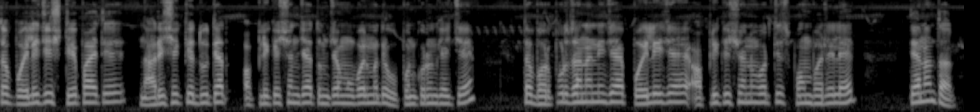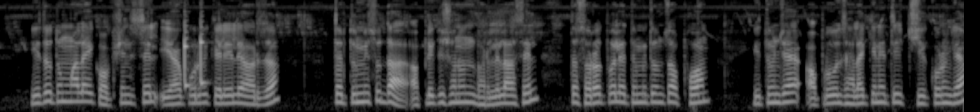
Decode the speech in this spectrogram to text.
तर पहिले जी स्टेप आहे ते नारीशक्ती दूत यात अप्लिकेशन जे आहे तुमच्या मोबाईलमध्ये ओपन करून घ्यायचे आहे. तर भरपूर जणांनी जे आहे पहिले जे आहे अप्लिकेशनवरतीच फॉर्म भरलेले आहेत. त्यानंतर इथं तुम्हाला एक ऑप्शन दिसेल यापूर्वी केलेले अर्ज. तर तुम्हीसुद्धा अप्लिकेशनहून भरलेला असेल तर सर्वात पहिले तुम्ही तुमचा फॉर्म इथून जे आहे अप्रूव्हल झाला की नाही ते चेक करून घ्या.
